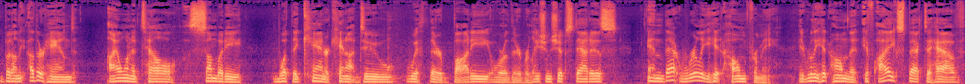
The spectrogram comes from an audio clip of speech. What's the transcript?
But on the other hand, I want to tell somebody what they can or cannot do with their body or their relationship status. And that really hit home for me. It really hit home that if I expect to have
